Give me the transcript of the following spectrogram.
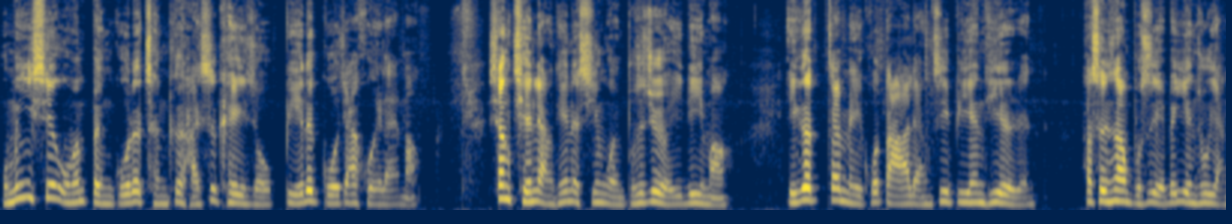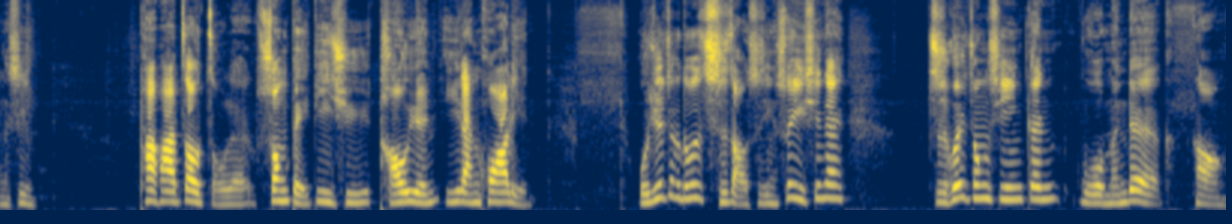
我们一些我们本国的乘客还是可以由别的国家回来嘛。像前两天的新闻，不是就有一例吗？一个在美国打了两剂 BNT 的人，他身上不是也被验出阳性，啪啪照走了双北地区，桃园、宜兰花莲。我觉得这个都是迟早的事情，所以现在指挥中心跟我们的哦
